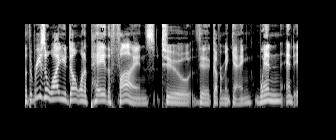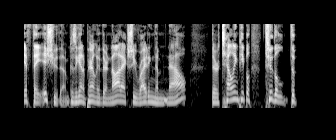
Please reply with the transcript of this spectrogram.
But the reason why you don't want to pay the fines to the government gang when and if they issue them, because again, apparently they're not actually writing them now. They're telling people to the the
